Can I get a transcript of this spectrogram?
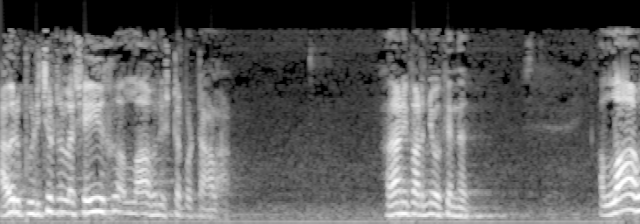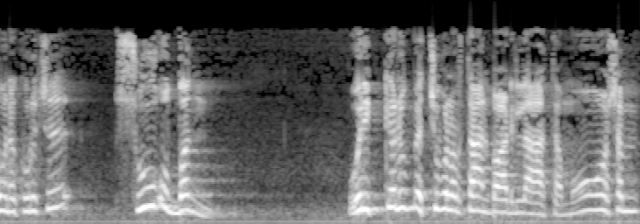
അവർ പിടിച്ചിട്ടുള്ള ഷെയ്ഖ് അള്ളാഹുവിന് ഇഷ്ടപ്പെട്ട ആളാണ്. അതാണ് ഈ പറഞ്ഞു വെക്കുന്നത്. അള്ളാഹുവിനെ കുറിച്ച് ഒരിക്കലും വെച്ചു പുലർത്താൻ പാടില്ലാത്ത മോശം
